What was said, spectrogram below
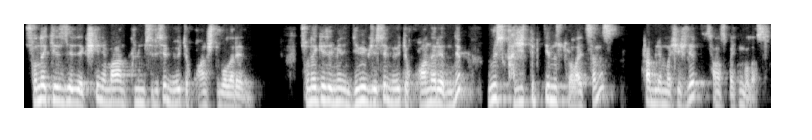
Сондай кездерде кішкене маған күлімсіресең мен өте қуанышты болар едім. Сондай кезде мені демеп жіберсең мен өте қуанар едім деп өз қажеттіліктеріңіз туралы айтсаңыз проблема шешіледі санаспайтын боласыз.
